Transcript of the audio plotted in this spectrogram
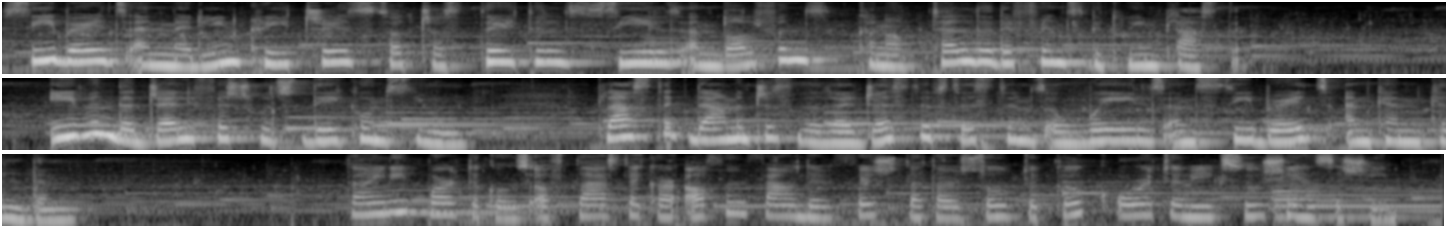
Seabirds and marine creatures such as turtles, seals, and dolphins cannot tell the difference between plastic. Even the jellyfish which they consume. Plastic damages the digestive systems of whales and seabirds and can kill them. Tiny particles of plastic are often found in fish that are sold to cook or to make sushi and sashimi.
